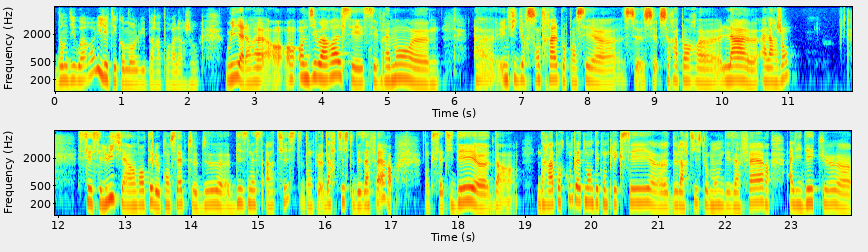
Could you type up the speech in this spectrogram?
d'Andy Warhol. Il était comment, lui, par rapport à l'argent? Oui, alors Andy Warhol, c'est vraiment euh, une figure centrale pour penser euh, ce, rapport-là euh, à l'argent. C'est lui qui a inventé le concept de business artist, donc d'artiste des affaires. Donc cette idée d'un rapport complètement décomplexé de l'artiste au monde des affaires, à l'idée que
